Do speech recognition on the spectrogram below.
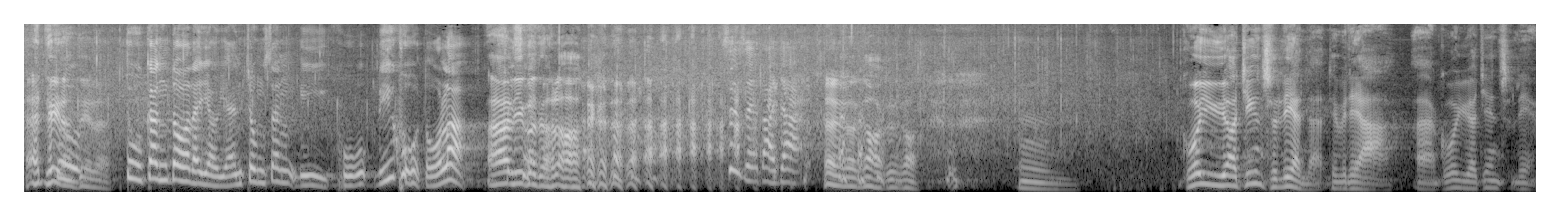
哎，对了对了，度更多的有缘众生离苦离苦得乐。啊，离苦得乐，谢谢大家。很好很好。嗯，国语要坚持练的，对不对啊？啊，国语要坚持练。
